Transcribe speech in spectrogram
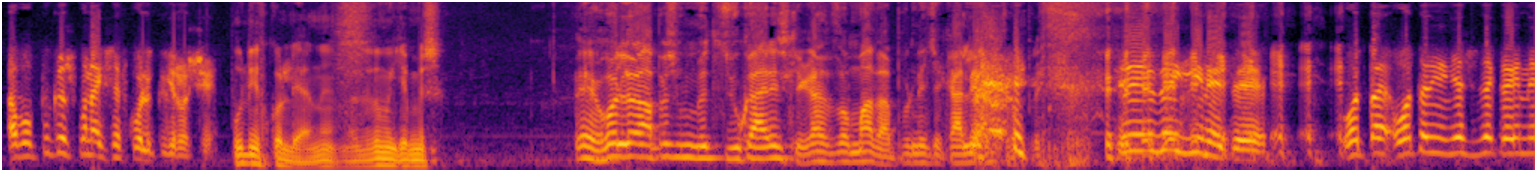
Από πού και ως πού να έχεις εύκολη κλήρωση; Πού είναι η ευκολία, ναι, να τη δούμε κι εμείς. Ε, Εγώ λέω να παίζουμε με τους Τζουκαρίσκε κάθε εβδομάδα που είναι και καλοί άνθρωποι. ε, δεν γίνεται. όταν, όταν οι 9 στις 10 είναι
